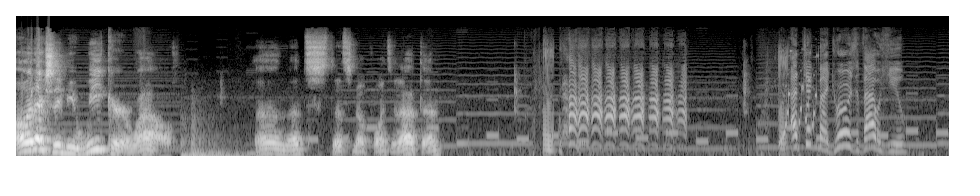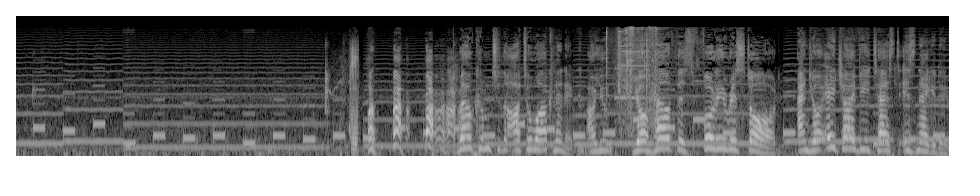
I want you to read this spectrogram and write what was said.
Oh, it'd actually be weaker. Wow. Uh, that's that's no point to that then. Clinic. Are you? Your health is fully restored, and your HIV test is negative.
